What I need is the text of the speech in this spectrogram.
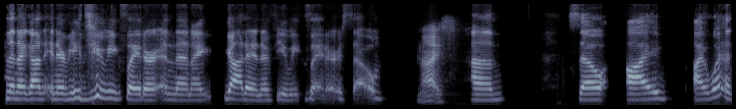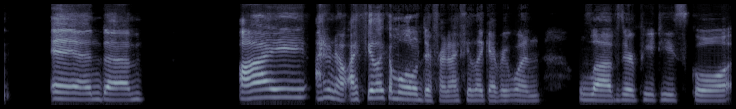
And then I got an interview two weeks later, and then I got in a few weeks later. So nice. Um, so I I went and um, I I don't know. I feel like I'm a little different. I feel like everyone loves their PT school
